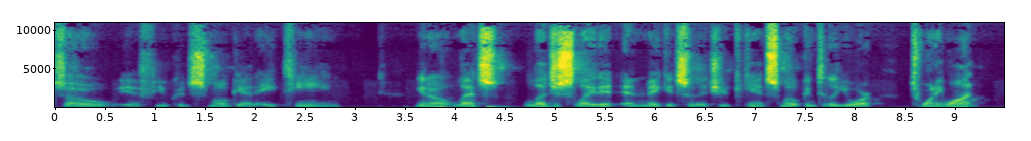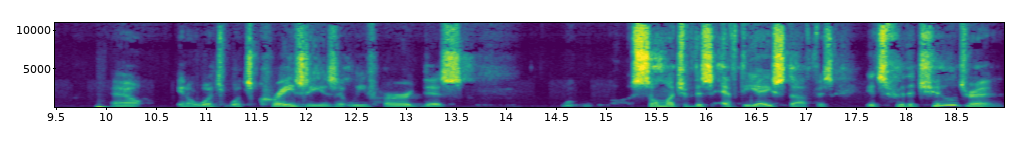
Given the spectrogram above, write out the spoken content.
So if you could smoke at 18, you know, let's legislate it and make it so that you can't smoke until you're 21. Now, you know what's what's crazy is that we've heard this so much of this FDA stuff is it's for the children.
